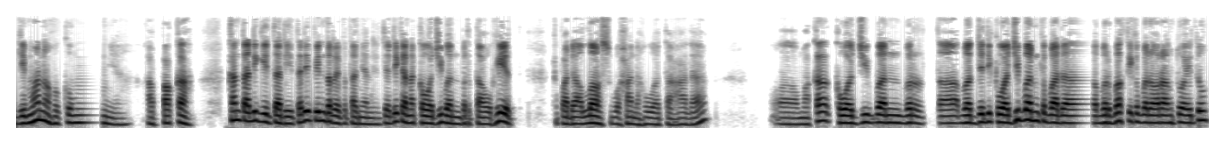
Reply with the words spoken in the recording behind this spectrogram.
gimana hukumnya? Apakah kan tadi kita tadi tadi pinter ya pertanyaannya. Jadi karena kewajiban bertauhid kepada Allah Subhanahu wa taala, Eh, maka kewajiban berta, jadi kewajiban kepada berbakti kepada orang tua itu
